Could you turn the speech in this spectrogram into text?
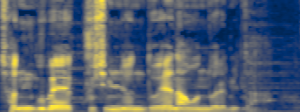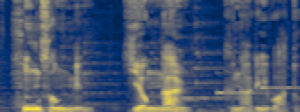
1990년도에 나온 노래입니다. 홍성민, 기억날 그날이 와도.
